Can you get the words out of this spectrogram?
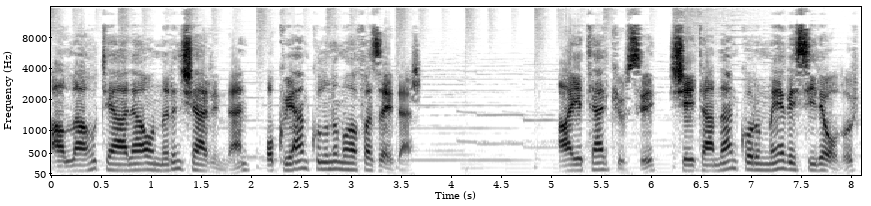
Allahu Teala onların şerrinden okuyan kulunu muhafaza eder. Ayetel Kürsi, şeytandan korunmaya vesile olur,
